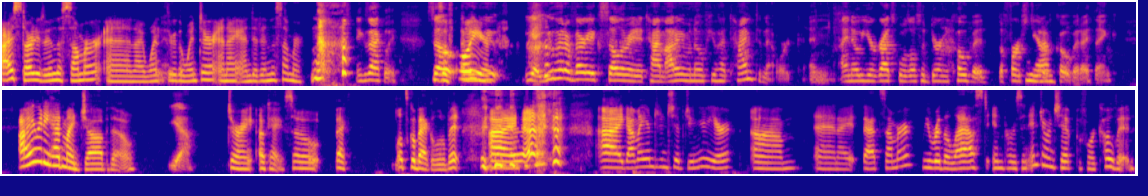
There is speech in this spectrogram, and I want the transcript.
I started in the summer and I went Yeah. through the winter and I ended in the summer. Exactly. So full I mean, year. you, yeah, you had a very accelerated time. I don't even know if you had time to network, and I know your grad school was also during COVID, the first year Yeah. of COVID, I think. I already had my job though Yeah. during okay, so back let's go back a little bit. I I got my internship junior year. Um and I that summer we were the last in-person internship before COVID.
